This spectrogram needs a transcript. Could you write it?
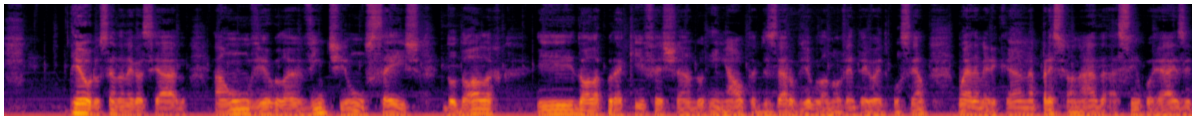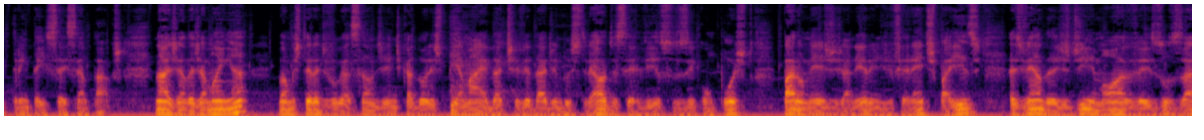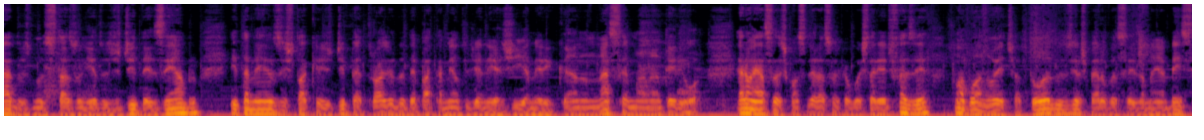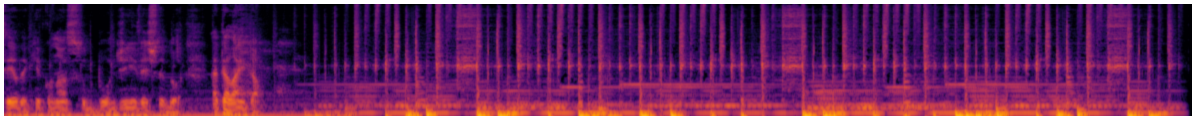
euro sendo negociado a 1,216 do dólar, e dólar por aqui fechando em alta de 0,98%, moeda americana pressionada a R$ 5,36. Na agenda de amanhã, vamos ter a divulgação de indicadores PMI da atividade industrial de serviços e composto para o mês de janeiro em diferentes países, as vendas de imóveis usados nos Estados Unidos de dezembro e também os estoques de petróleo do Departamento de Energia americano na semana anterior. Eram essas as considerações que eu gostaria de fazer. Uma boa noite a todos e eu espero vocês amanhã bem cedo aqui com o nosso Bom Dia Investidor. Até lá então.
